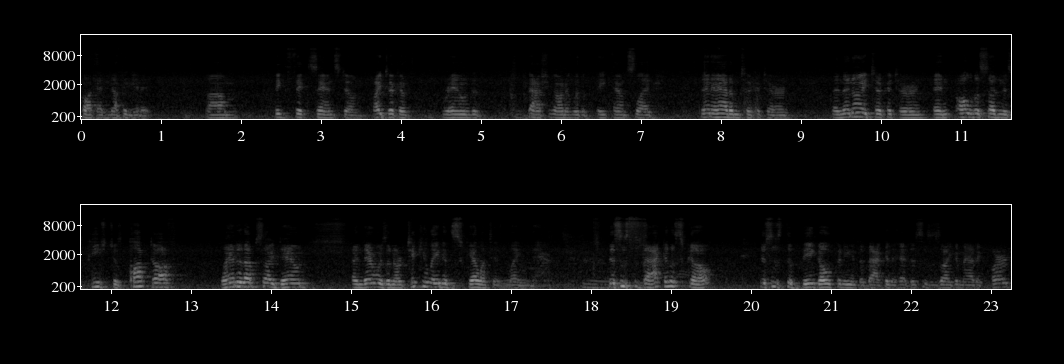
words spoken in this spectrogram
thought had nothing in it. Um, big thick sandstone. I took a round of bashing on it with an eight pound sledge. Then Adam took a turn. And then I took a turn. And all of a sudden this piece just popped off, landed upside down, and there was an articulated skeleton laying there. This is the back of the skull. This is the big opening in the back of the head. This is a zygomatic arch.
